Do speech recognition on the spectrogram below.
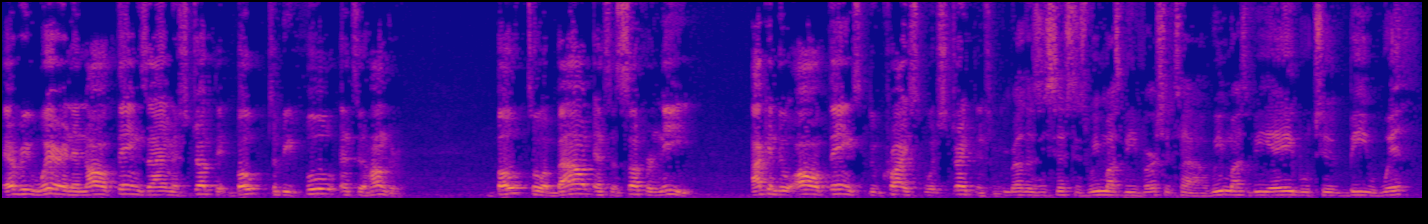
Everywhere and in all things I am instructed both to be full and to hunger, both to abound and to suffer need. I can do all things through Christ which strengthens me. Brothers and sisters, we must be versatile. We must be able to be with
